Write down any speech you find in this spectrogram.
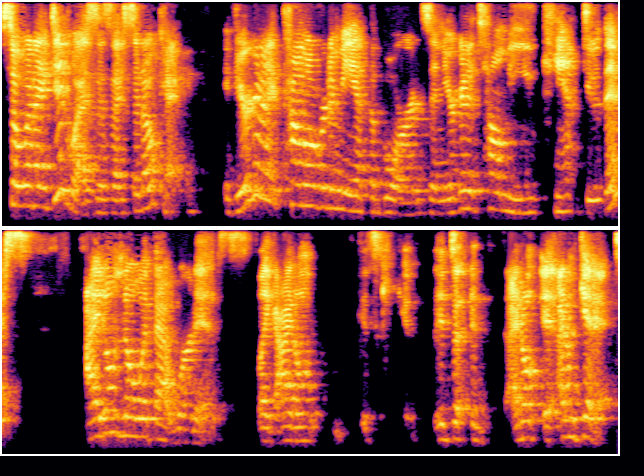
So what I did was is I said, okay, if you're going to come over to me at the boards and you're going to tell me you can't do this, I don't know what that word is. Like I don't it's it's it, I don't I don't get it.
